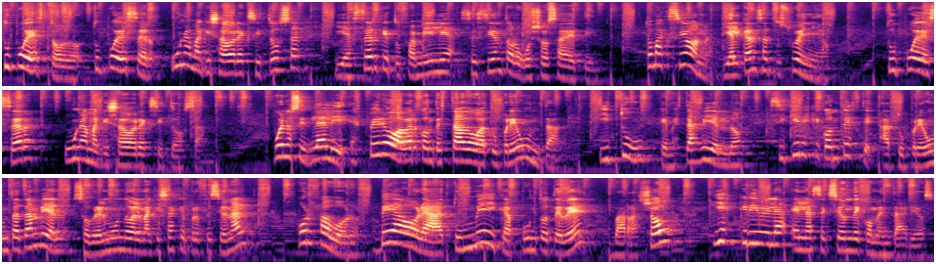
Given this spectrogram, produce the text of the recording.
Tú puedes todo, tú puedes ser una maquilladora exitosa y hacer que tu familia se sienta orgullosa de ti. Toma acción y alcanza tu sueño. Tú puedes ser una maquilladora exitosa. Bueno, Sidlali, espero haber contestado a tu pregunta. Y tú, que me estás viendo, si quieres que conteste a tu pregunta también sobre el mundo del maquillaje profesional, por favor, ve ahora a tumakeup.tv barra show y escríbela en la sección de comentarios.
